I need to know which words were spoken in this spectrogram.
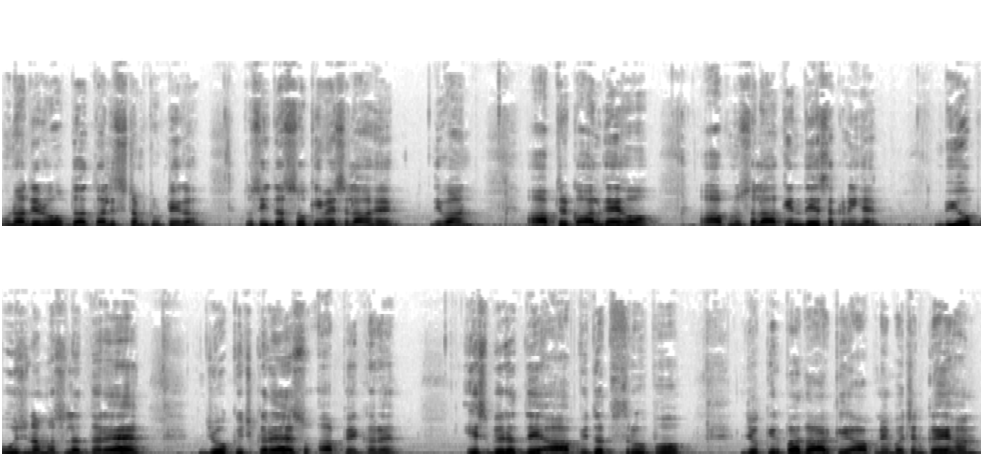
ਉਹਨਾਂ ਦੇ ਰੋਪ ਦਾ ਤਲਿਸਟਮ ਟੁੱਟੇਗਾ। ਤੁਸੀਂ ਦੱਸੋ ਕਿਵੇਂ ਸਲਾਹ ਹੈ? ਦੀਵਾਨ। ਆਪ ਤ੍ਰਿਕਾਲ ਗਏ ਹੋ, ਆਪ ਨੂੰ ਸਲਾਹ ਕਿਨ ਦੇ ਸਕਣੀ ਹੈ? ਬਿਓ ਪੂਛਣਾ ਮਸਲਤ ਧਰੈ, ਜੋ ਕੁਛ ਕਰੈ ਸੋ ਆਪੇ ਕਰੈ। ਇਸ ਬਿਰਧ ਦੇ ਆਪ ਵਿਦਤ ਸਰੂਪ ਹੋ, ਜੋ ਕਿਰਪਾ ਧਾਰ ਕੇ ਆਪਨੇ ਬਚਨ ਕਹੇ ਹਨ,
